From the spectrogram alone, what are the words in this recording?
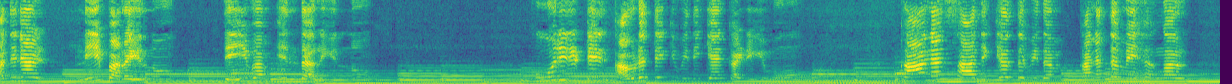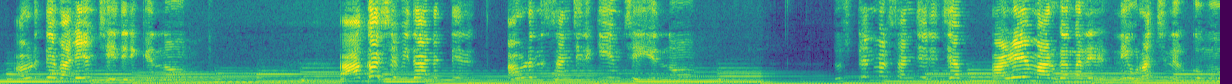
അതിനാൽ നീ പറയുന്നു ദൈവം എന്തറിയുന്നു? വലയം ചെയ്തിരിക്കുന്നു. ആകാശവിധാനത്തിൽ അവിടുന്ന് സഞ്ചരിക്കുകയും ചെയ്യുന്നു. ദുഷ്ടന്മാർ സഞ്ചരിച്ച പഴയ മാർഗങ്ങളിൽ നീ ഉറച്ചു നിൽക്കുമോ?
